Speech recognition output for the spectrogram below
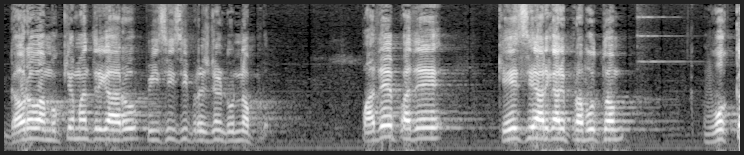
గౌరవ ముఖ్యమంత్రి గారు పిసిసి ప్రెసిడెంట్ ఉన్నప్పుడు పదే పదే కేసీఆర్ గారి ప్రభుత్వం ఒక్క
